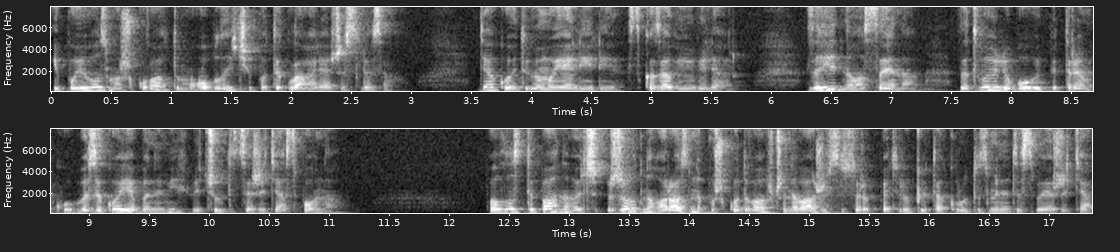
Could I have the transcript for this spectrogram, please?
і по його зморшкуватому обличчі потекла гаряча сльоза. Дякую тобі, моя Лілія, сказав ювіляр, за гідного сина, за твою любов і підтримку, без якої я би не міг відчути це життя сповна. Павло Степанович жодного разу не пошкодував, що наважився 45 років так круто змінити своє життя.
